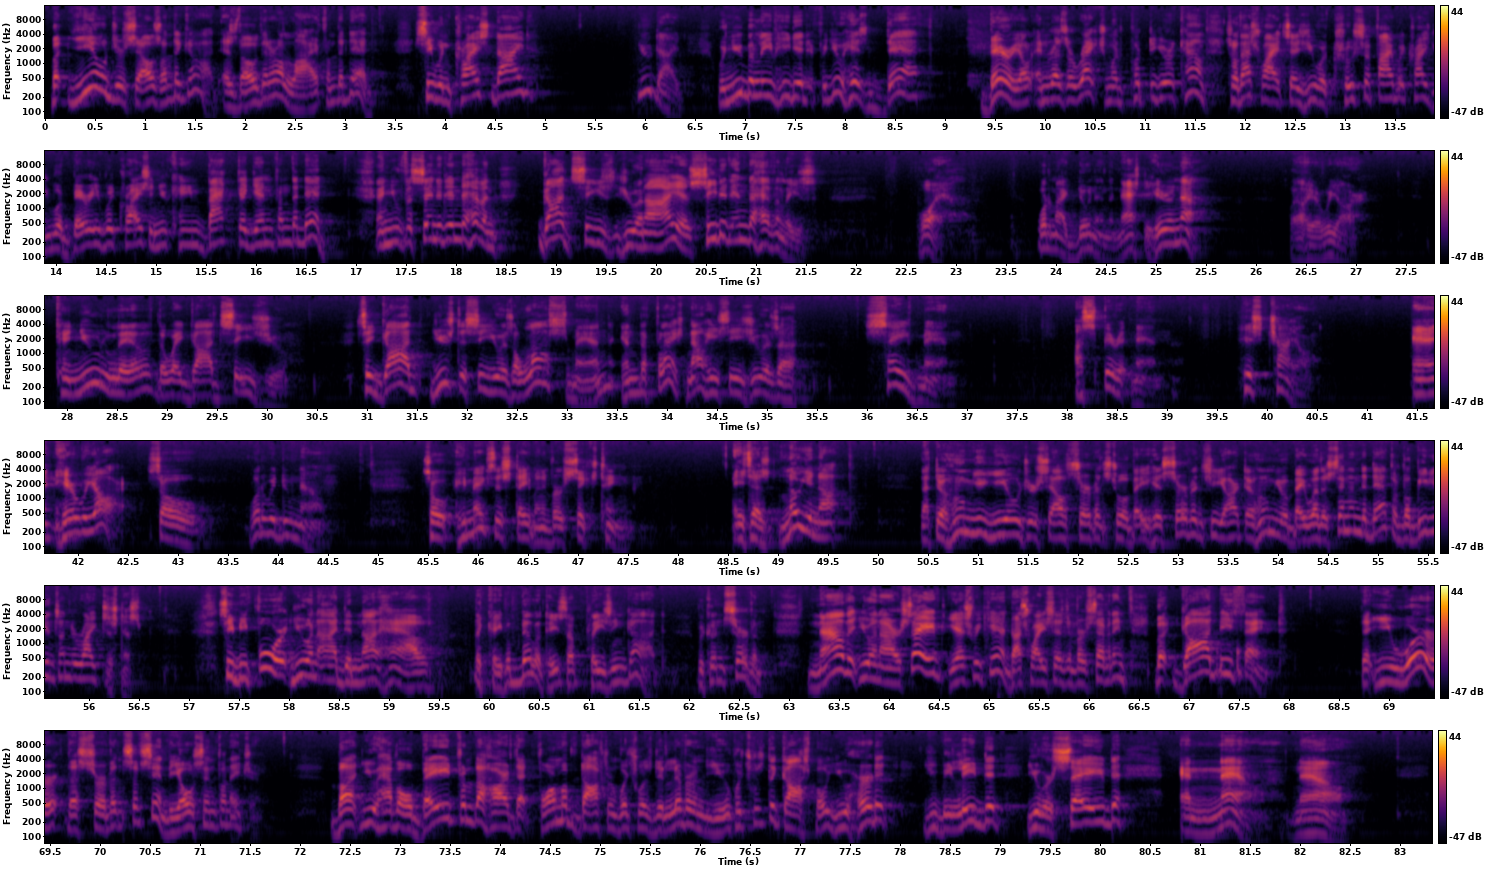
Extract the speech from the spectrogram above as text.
but yield yourselves unto God as though they are alive from the dead. See, when Christ died, you died. When you believe He did it for you, His death, burial, and resurrection was put to your account. So that's why it says you were crucified with Christ, you were buried with Christ, and you came back again from the dead. And you've ascended into heaven. God sees you and I as seated in the heavenlies. Boy, what am I doing in the nasty here and now? Well, here we are. Can you live the way God sees you? See, God used to see you as a lost man in the flesh. Now he sees you as a saved man, a spirit man, his child. And here we are. So, what do we do now? So, he makes this statement in verse 16. He says, Know ye not that to whom you yield yourselves servants to obey, his servants ye are to whom you obey, whether sin unto death or obedience unto righteousness. See, before you and I did not have the capabilities of pleasing God. We couldn't serve Him. Now that you and I are saved, yes, we can. That's why He says in verse 17, But God be thanked that you were the servants of sin, the old sinful nature. But you have obeyed from the heart that form of doctrine which was delivered unto you, which was the gospel. You heard it, you believed it, you were saved, and now, now,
